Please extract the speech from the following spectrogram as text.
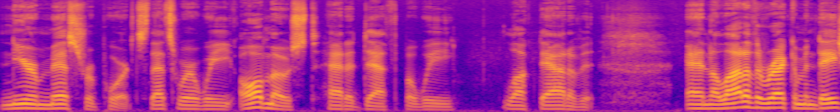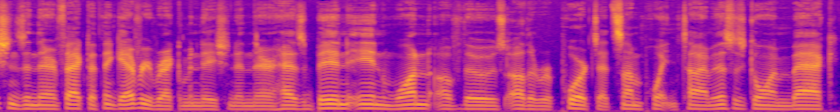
near miss reports. That's where we almost had a death, but we lucked out of it. And a lot of the recommendations in there, in fact, I think every recommendation in there has been in one of those other reports at some point in time. This is going back,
